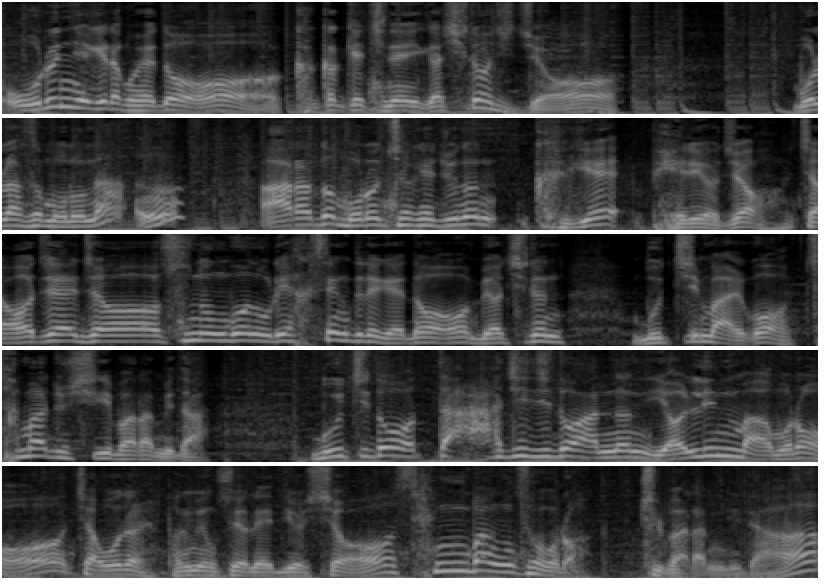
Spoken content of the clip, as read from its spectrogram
옳은 얘기라고 해도 가깝게 지내기가 싫어지죠. 몰라서 모르나? 어? 알아도 모른 척 해주는 그게 배려죠. 자, 어제 저 수능 본 우리 학생들에게도 며칠은 묻지 말고 참아주시기 바랍니다. 묻지도 따지지도 않는 열린 마음으로 자, 오늘 박명수의 라디오쇼 생방송으로 출발합니다.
